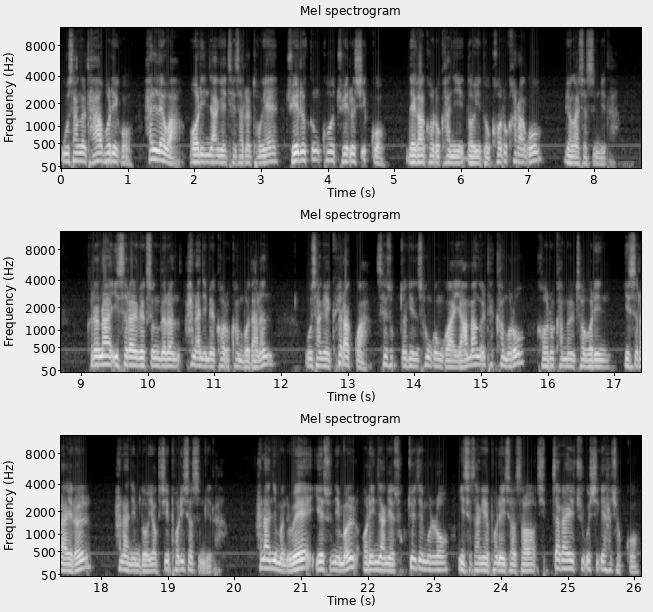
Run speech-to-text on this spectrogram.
우상을 다 버리고 할례와 어린 양의 제사를 통해 죄를 끊고 죄를 씻고 내가 거룩하니 너희도 거룩하라고 명하셨습니다. 그러나 이스라엘 백성들은 하나님의 거룩함보다는 우상의 쾌락과 세속적인 성공과 야망을 택함으로 거룩함을 저버린 이스라엘을 하나님도 역시 버리셨습니다. 하나님은 왜 예수님을 어린 양의 속죄제물로 이 세상에 보내셔서 십자가에 죽으시게 하셨고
